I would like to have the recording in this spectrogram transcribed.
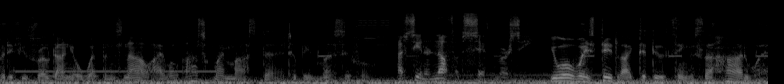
But if you throw down your weapons now, I will ask my master to be merciful. I've seen enough of Sith mercy. You always did like to do things the hard way.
